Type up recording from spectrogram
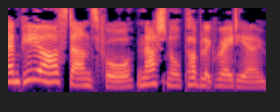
NPR stands for National Public Radio.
